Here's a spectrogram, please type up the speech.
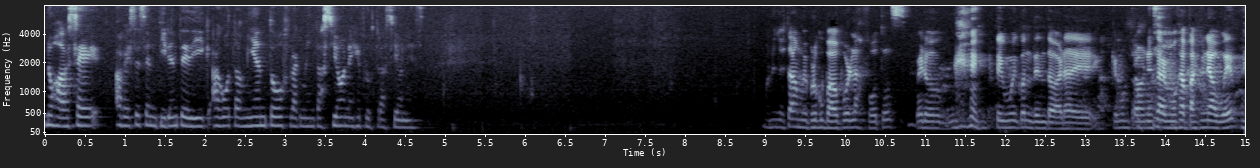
nos hace a veces sentir en TEDIC agotamientos, fragmentaciones y frustraciones. Bueno, yo estaba muy preocupado por las fotos, pero estoy muy contento ahora de que mostraron esa hermosa página web.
